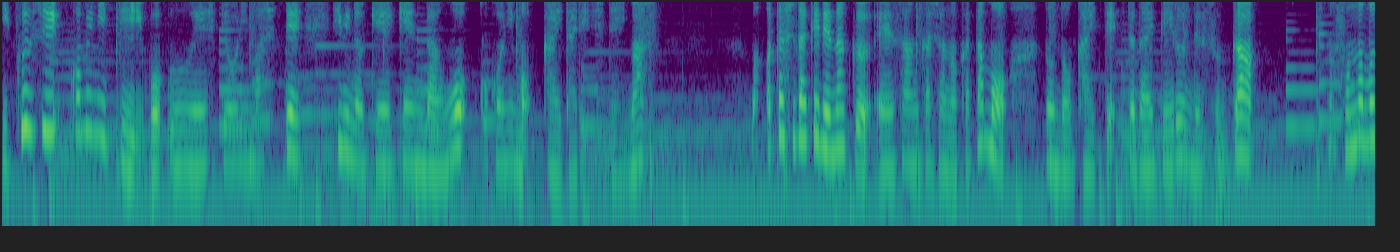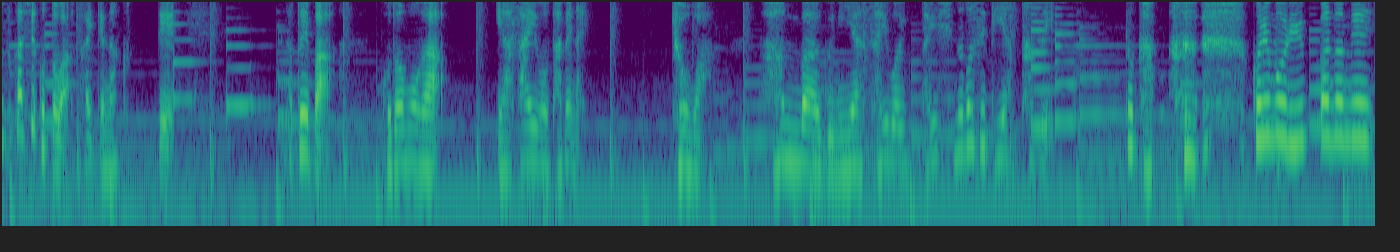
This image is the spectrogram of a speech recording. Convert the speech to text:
育児コミュニティを運営しておりまして日々の経験談をここにも書いたりしています。私だけでなく、えー、参加者の方もどんどん書いていただいているんですが、まあ、そんな難しいことは書いてなくって例えば子供が野菜を食べない。今日はハンバーグに野菜をいっぱい忍ばせてやったぜ。とか これも立派なね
